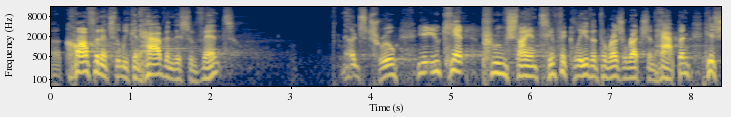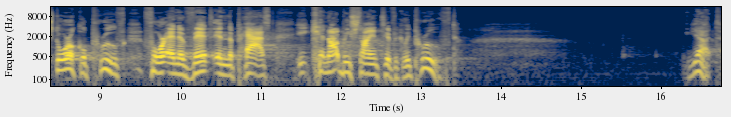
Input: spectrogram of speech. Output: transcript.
uh, confidence that we can have in this event. It's true. You, you, can't prove scientifically that the resurrection happened. Historical proof for an event in the past it cannot be scientifically proved. Yet,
